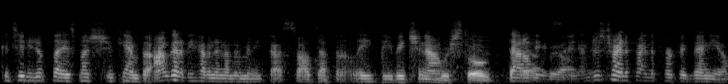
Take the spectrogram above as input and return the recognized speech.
continue to play as much as you can. But I'm going to be having another mini fest, so I'll definitely be reaching out. We're stoked. That'll Yeah, be that'll exciting. I'm just trying to find the perfect venue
